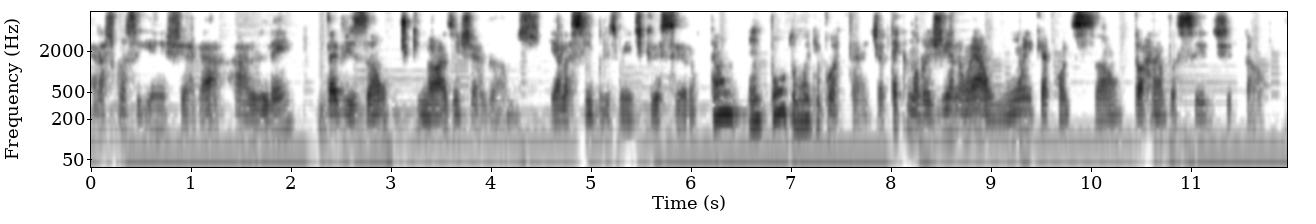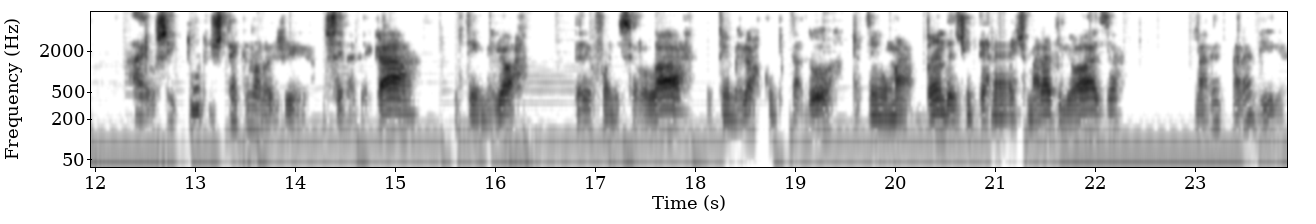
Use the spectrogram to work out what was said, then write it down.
Elas conseguiram enxergar além da visão de que nós enxergamos. E elas simplesmente cresceram. Então, um ponto muito importante: a tecnologia não é a única condição que torna você digital. Ah, eu sei tudo de tecnologia. Eu sei navegar, eu tenho melhor telefone celular, eu tenho o melhor computador, eu tenho uma banda de internet maravilhosa. Maravilha.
